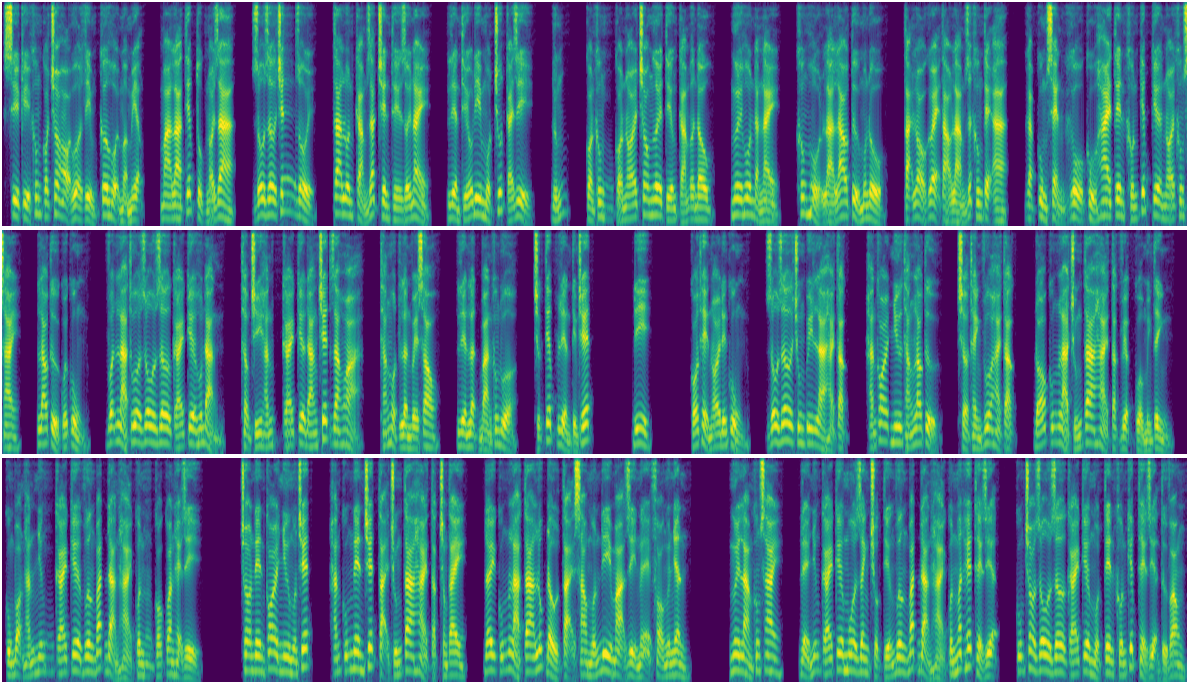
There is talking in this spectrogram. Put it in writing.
Xì kỳ không có cho họ ùa dìm cơ hội mở miệng, mà là tiếp tục nói ra dỗ dơ chết rồi, ta luôn cảm giác trên thế giới này, liền thiếu đi một chút cái gì, đúng, còn không có nói cho ngươi tiếng cảm ơn đâu, ngươi hôn đàn này, không hổ là lao tử môn đồ tại lò ghẹ tạo làm rất không tệ à gặp cùng sẻn gỗ cụ hai tên khốn kiếp kia nói không sai, lao tử cuối cùng vẫn là thua dô dơ cái kia hôn đản, thậm chí hắn cái kia đáng chết ra hỏa, thắng một lần về sau, liền lật bàn không đùa, trực tiếp liền tìm chết. Đi. Có thể nói đến cùng dô dơ trung pi là hải tặc, hắn coi như thắng lao tử, trở thành vua hải tặc, đó cũng là chúng ta hải tặc việc của mình tình, cùng bọn hắn những cái kia vương bắt đạn hải quân có quan hệ gì? Cho nên coi như muốn chết, hắn cũng nên chết tại chúng ta hải tặc trong tay, đây cũng là ta lúc đầu tại sao muốn đi mạ gì nệ phò nguyên nhân. Ngươi làm không sai để những cái kia mua danh chuộc tiếng vương bắt đạn hải quân mất hết thể diện, cũng cho dô dơ cái kia một tên khốn kiếp thể diện tử vong.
